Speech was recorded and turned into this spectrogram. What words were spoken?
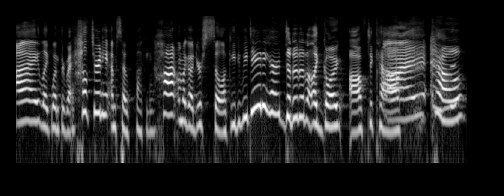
I like went through my health journey. I'm so fucking hot. Oh my god, you're so lucky to be dating her." Da da da. da, Like going off to Cal. I am Cal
